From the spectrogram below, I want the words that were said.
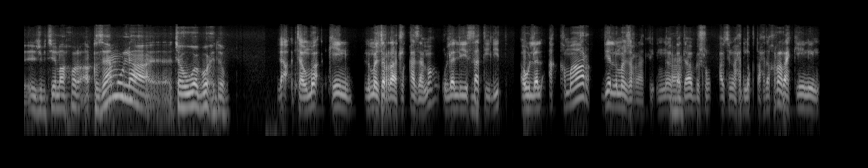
جبتي الآخر أقزام ولا حتى هو بوحدو؟ لا حتى هما كاين المجرات القزمة ولا les satellites أو الأقمار ديال المجرات لأن آه. بعدا باش عاوتاني واحد النقطة واحدة أخرى راه كاينين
